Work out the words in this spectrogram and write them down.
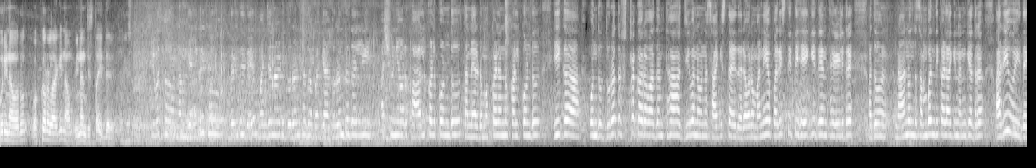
ಊರಿನವರು, ಒಕ್ಕೊರಲಾಗಿ ನಾವು ವಿನಂತಿಸ್ತಾ ಇದ್ದೇವೆ. ಇವತ್ತು ನಮ್ಗೆಲ್ರಿಗೂ ತಿಳಿದಿದೆ, ಮಂಜನಾಡಿ ದುರಂತದ ಬಗ್ಗೆ. ಆ ದುರಂತದಲ್ಲಿ ಅಶ್ವಿನಿ ಅವರು ಕಾಲು ಕಳ್ಕೊಂಡು ತನ್ನ ಎರಡು ಮಕ್ಕಳನ್ನು ಕಳ್ಕೊಂಡು, ಈಗ ಒಂದು ದುರದೃಷ್ಟಕರವಾದಂತಹ ಜೀವನವನ್ನು ಸಾಗಿಸ್ತಾ ಇದ್ದಾರೆ. ಅವರ ಮನೆಯ ಪರಿಸ್ಥಿತಿ ಹೇಗಿದೆ ಅಂತ ಹೇಳಿದರೆ, ಅದು ನಾನೊಂದು ಸಂಬಂಧಿಕಳಾಗಿ ನನಗೆ ಅದರ ಅರಿವು ಇದೆ.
